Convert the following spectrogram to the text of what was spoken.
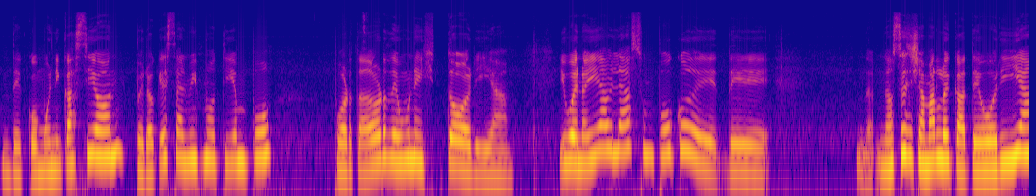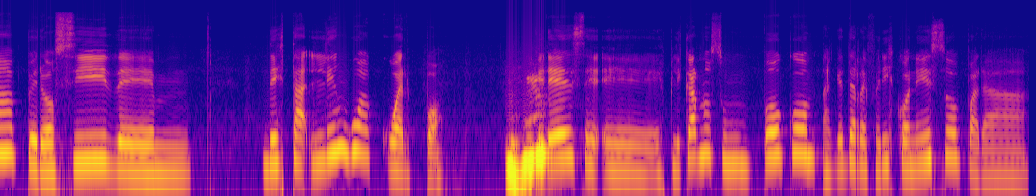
de comunicación, pero que es al mismo tiempo portador de una historia. Y bueno, ahí hablas un poco de, no sé si llamarlo de categoría, pero sí de, mm, de esta Ujú. ¿Querés eh, eh, explicarnos un poco a qué te referís con eso para,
